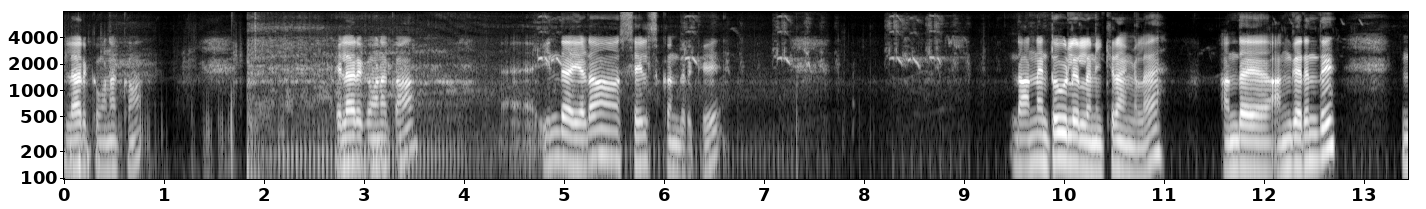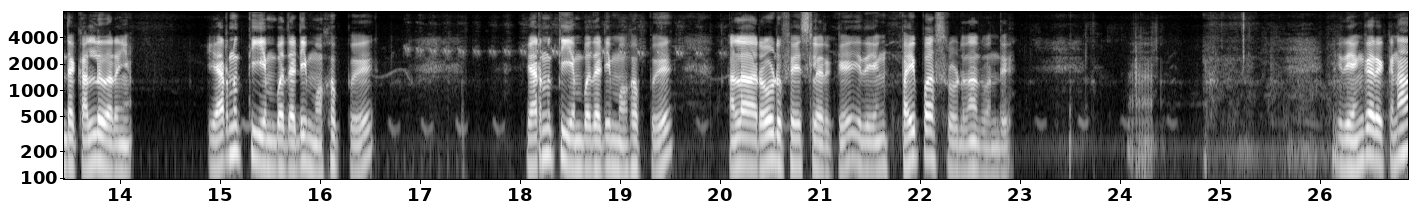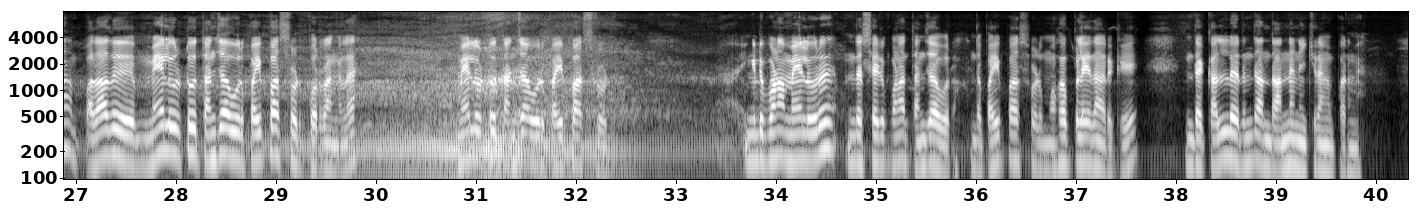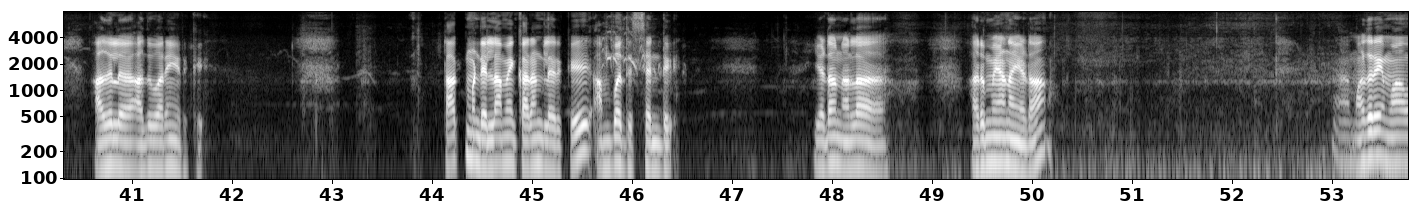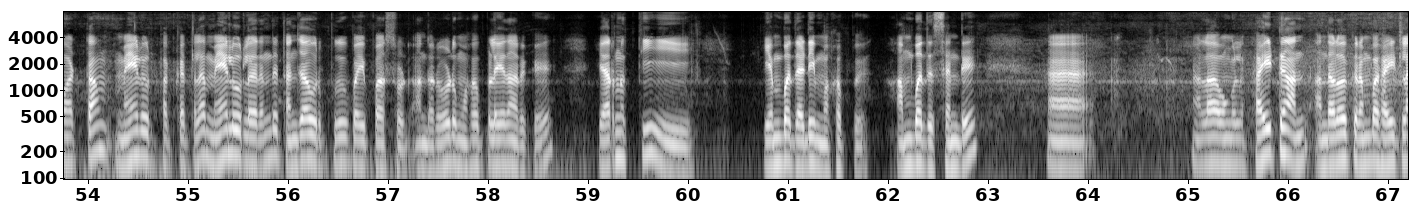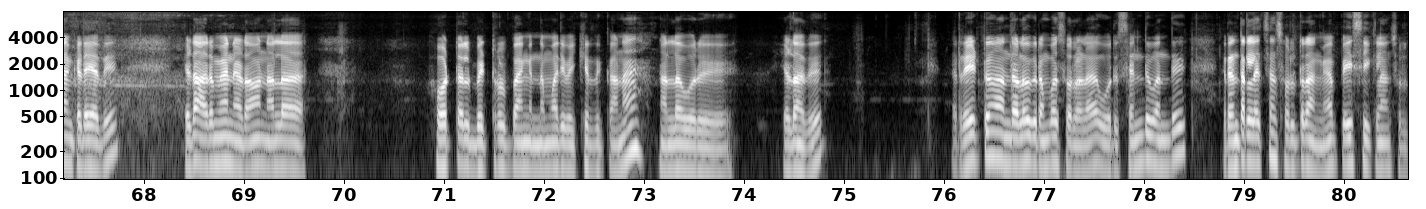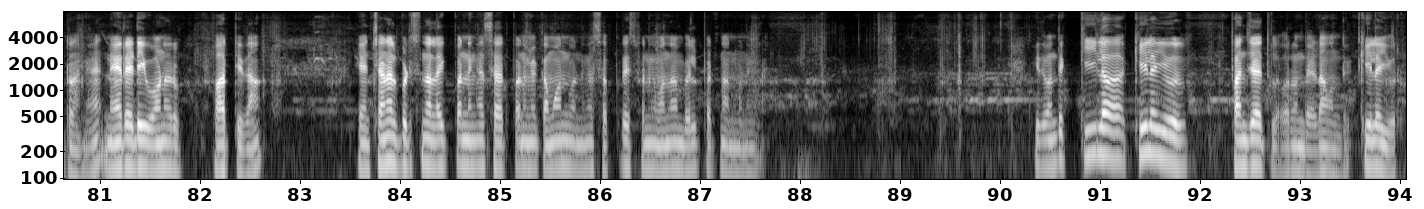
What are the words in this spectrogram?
எல்லாருக்கும் வணக்கம். எல்லாருக்கும் வணக்கம். இந்த இடம் சேல்ஸ்க்கு வந்திருக்கு. இந்த அண்ணன் டூ வீலரில் நிற்கிறாங்கள அந்த அங்கேருந்து இந்த கல் வரையும். இரநூத்தி எண்பது அடி முகப்பு. இரநூத்தி எண்பது அடி முகப்பு. நல்லா ரோடு ஃபேஸில் இருக்குது இது எங் பைபாஸ் ரோடு தான் அது வந்து. இது எங்கே இருக்குன்னா அதாவது Melur to Thanjavur bypass road போடுறாங்கல்ல. Melur to Thanjavur bypass road இங்கிட்டு போனால் மேலூர் இந்த சைடு போனால் தஞ்சாவூர். இந்த பைபாஸ் ரோடு முகப்பிலே தான் இருக்குது இந்த கல்லில் இருந்து அந்த அண்ணன் நிற்கிறாங்க பாருங்கள் அதில் அது வரையும் இருக்குது டாக்குமெண்ட் எல்லாமே கரண்டில் இருக்குது ஐம்பது சென்ட். இடம் நல்லா அருமையான இடம். மதுரை மாவட்டம் மேலூர் பக்கத்தில். மேலூர்லேருந்து தஞ்சாவூர் புது பைபாஸ் ரோடு அந்த ரோடு முகப்புலேயே தான் இருக்குது இரநூத்தி எண்பது அடி முகப்பு. ஐம்பது செண்டு நல்லா உங்களுக்கு ஹைட்டு அந் அந்த அளவுக்கு ரொம்ப ஹைட்லாம் கிடையாது. இடம் அருமையான இடம். நல்ல ஹோட்டல் பெட்ரோல் பேங்க் இந்த மாதிரி வைக்கிறதுக்கான நல்ல ஒரு இடம் இது ரேட்டும் அந்த அளவுக்கு ரொம்ப சொல்லலை. ஒரு செண்டு வந்து ரெண்டரை லட்சம் சொல்கிறாங்க பேசிக்கலாம்னு சொல்கிறாங்க நேரடி ஓனர் பார்ட்டி தான். என் சேனல் பிடிச்சிருந்தா லைக் பண்ணுங்கள் ஷேர் பண்ணுங்கள் கமெண்ட் பண்ணுங்கள் சப்ஸ்கிரைப் பண்ணுங்கள் வந்தால் பெல் பட்டன் ஆன் பண்ணுங்கள் இது வந்து கீழா கீழையூர் பஞ்சாயத்தில் வரும் இந்த இடம் வந்து கீழையூர்.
